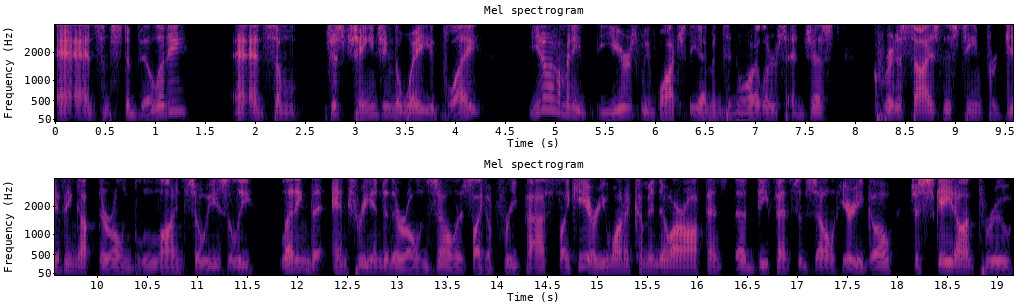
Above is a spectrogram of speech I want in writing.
and, and some stability and, and some just changing the way you play. You know how many years we've watched the Edmonton Oilers and just criticize this team for giving up their own blue line so easily, letting the entry into their own zone. It's like a free pass. It's like here, you want to come into our offense uh, defensive zone. Here you go. Just skate on through,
